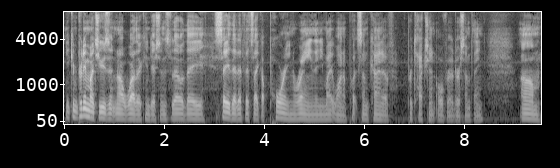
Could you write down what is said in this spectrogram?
You can pretty much use it in all weather conditions, though they say that if it's like a pouring rain, then you might want to put some kind of protection over it or something. Um,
